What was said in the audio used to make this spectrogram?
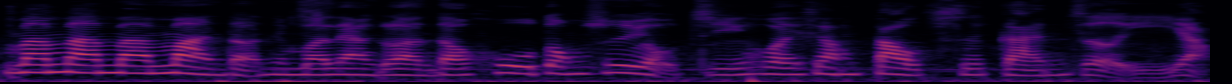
慢慢慢慢的，你们两个人的互动是有机会像倒吃甘蔗一样，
